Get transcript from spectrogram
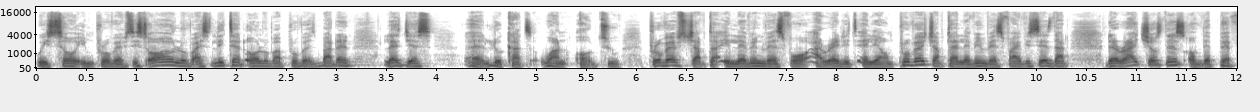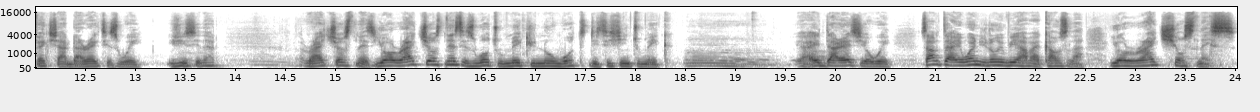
we saw in Proverbs. It's all over, it's littered all over Proverbs. But then let's just uh, look at one or two. Proverbs chapter 11, verse 4, I read it earlier on. Proverbs chapter 11, verse 5, it says that the righteousness of the perfect shall direct his way. You see that? Righteousness. Your righteousness is what will make you know what decision to make. Yeah, it directs your way. Sometimes when you don't even have a counselor, your righteousness,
